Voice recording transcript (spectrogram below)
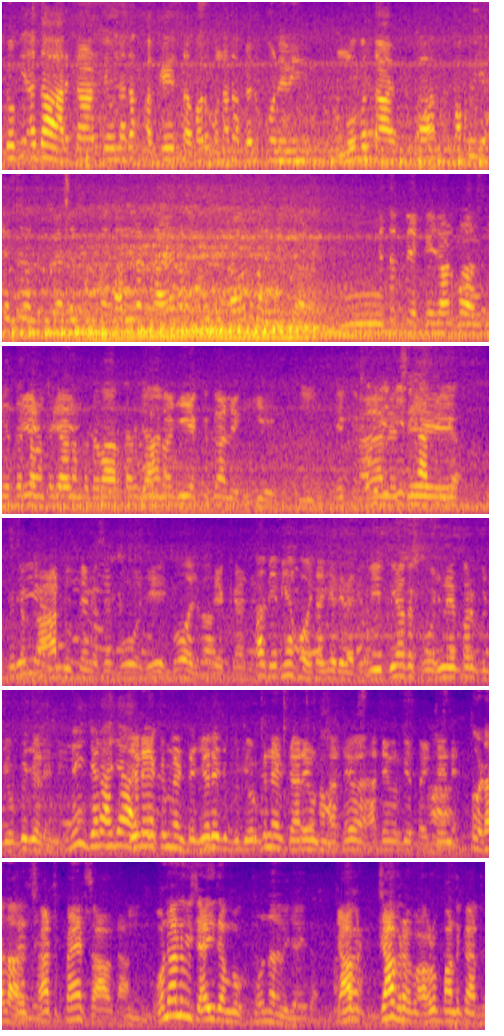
ਕਿਉਂਕਿ ਆਧਾਰ ਕਾਰਡ ਤੇ ਉਹਨਾਂ ਦਾ ਅੱਗੇ ਸਫ਼ਰ ਉਹਨਾਂ ਦਾ ਬਿਲਕੁਲ ਵੀ ਮੁਫਤ ਆ ਬਾਪੂ ਜੀ ਇੱਕ ਵੈਸੇ ਪਤਾ ਜਿਹੜਾ ਕਿਰਾਇਆ ਦਾ ਉਹ ਬਾਰੇ ਕੀ ਹੈ ਜਿੱਦਾਂ ਪੇਕੇ ਜਾਣ ਪਾਸ ਜਿੱਦਾਂ ਕੰਟ ਜਾਣ ਦਰਬਾਰ ਤੱਕ ਜਾਣ ਤਾਂ ਜੀ ਇੱਕ ਗੱਲ ਹੈਗੀ ਏ। ਇਹ ਕਿਰਾਇਆ ਆ। ਸਰਕਾਰ ਦੇ ਉੱਤੇ ਵੈਸੇ ਬੋਝ ਏ। ਬੋਝ ਵਾ। ਦੇਖਿਆ ਜਾਏ ਪਰ ਬੀਬੀਆਂ ਖੁਸ਼ ਆ ਜੀ ਇਹਦੇ ਵਿੱਚ। ਬੀਬੀਆਂ ਤਾਂ ਖੁਸ਼ ਨੇ ਪਰ ਬਜ਼ੁਰਗ ਜਿਹੜੇ ਨੇ। ਨਹੀਂ ਜਿਹੜਾ ਹਜ਼ਾਰ ਜਿਹੜੇ ਇੱਕ ਮਿੰਟ ਜਿਹੜੇ ਬਜ਼ੁਰਗ ਨੇ ਵਿਚਾਰੇ ਹੁਣ ਸਾਡੇ ਸਾਡੇ ਵਰਗੇ ਬੈਠੇ ਨੇ ਤੁਹਾਡਾ ਲਾ ਦਿੰਦੇ। 60 65 ਸਾਲ ਦਾ ਉਹਨਾਂ ਨੂੰ ਵੀ ਚਾਹੀਦਾ ਮੁਕਤ ਉਹਨਾਂ ਨੂੰ ਵੀ ਚਾਹੀਦਾ। ਜਾਂ ਜਾਂ ਫਿਰ ਬਾਹਰੋਂ ਬੰਦ ਕਰ ਦੇ।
